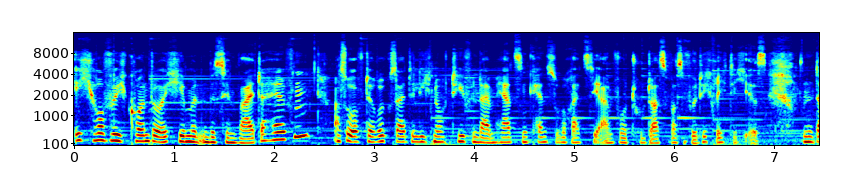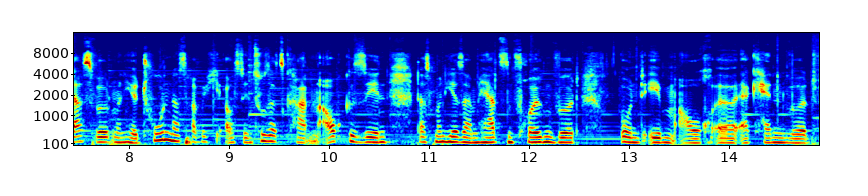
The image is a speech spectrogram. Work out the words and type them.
ich hoffe, ich konnte euch hiermit ein bisschen weiterhelfen. Achso, auf der Rückseite liegt noch tief in deinem Herzen, kennst du bereits die Antwort, tu das, was für dich richtig ist. Und das wird man hier tun. Das habe ich aus den Zusatzkarten auch gesehen, dass man hier seinem Herzen folgen wird und eben auch äh, erkennen wird,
